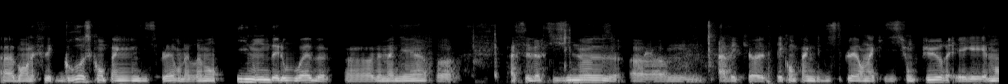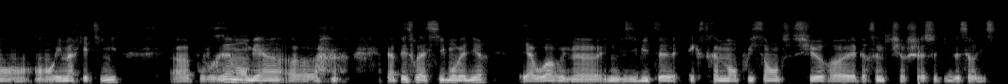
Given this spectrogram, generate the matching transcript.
bon, on a fait des grosses campagnes display, on a vraiment inondé le web de manière assez vertigineuse avec des campagnes de display en acquisition pure et également en, remarketing pour vraiment bien taper sur la cible, on va dire, et avoir une, visibilité extrêmement puissante sur euh, les personnes qui cherchent ce type de service.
